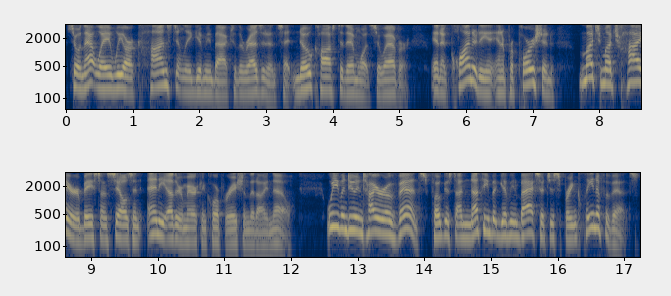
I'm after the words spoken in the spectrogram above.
So, in that way, we are constantly giving back to the residents at no cost to them whatsoever, in a quantity and a proportion much, much higher based on sales than any other American corporation that I know. We even do entire events focused on nothing but giving back, such as spring cleanup events.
